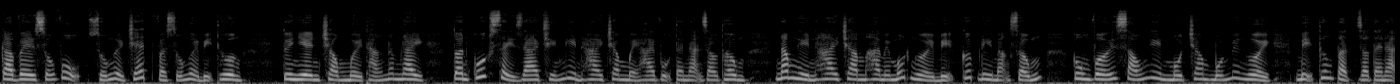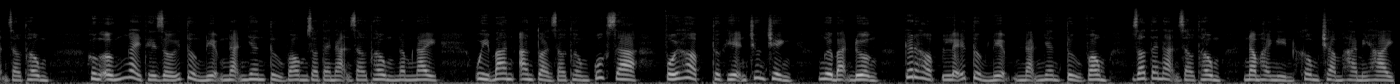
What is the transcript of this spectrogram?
cả về số vụ, số người chết và số người bị thương. Tuy nhiên, trong 10 tháng năm nay, toàn quốc xảy ra 9.212 vụ tai nạn giao thông, 5.221 người bị cướp đi mạng sống, cùng với 6.140 người bị thương tật do tai nạn giao thông. Hưởng ứng Ngày Thế giới tưởng niệm nạn nhân tử vong do tai nạn giao thông năm nay, Ủy ban An toàn Giao thông Quốc gia phối hợp thực hiện chương trình Người bạn đường kết hợp lễ tưởng niệm nạn nhân tử vong do tai nạn giao thông năm 2022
